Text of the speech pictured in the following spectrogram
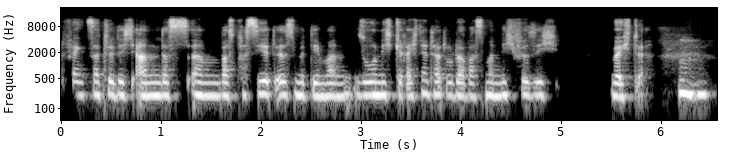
fängt es natürlich an, dass ähm, was passiert ist, mit dem man so nicht gerechnet hat oder was man nicht für sich möchte. Mhm.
